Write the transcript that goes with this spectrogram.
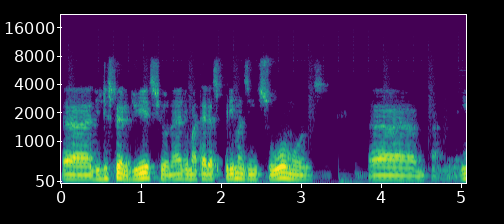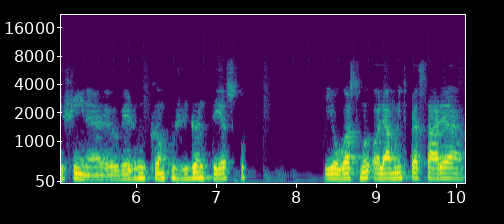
uh, de desperdício, né, de matérias-primas e insumos. enfim, né, eu vejo um campo gigantesco e eu gosto de olhar muito para essa área,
